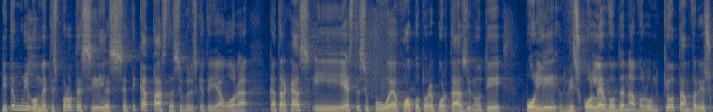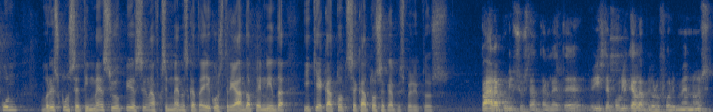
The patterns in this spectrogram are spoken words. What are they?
Πείτε μου λίγο με τις πρώτες ύλες, σε τι κατάσταση βρίσκεται η αγορά; Καταρχάς, η αίσθηση που έχω από το ρεπορτάζ είναι ότι πολλοί δυσκολεύονται να βρουν και όταν βρίσκουν, βρίσκουν σε τιμές οι οποίες είναι αυξημένες κατά 20, 30, 50 ή και 100% σε κάποιες περιπτώσεις. Πάρα πολύ σωστά τα λέτε. Είστε πολύ καλά πληροφορημένος.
